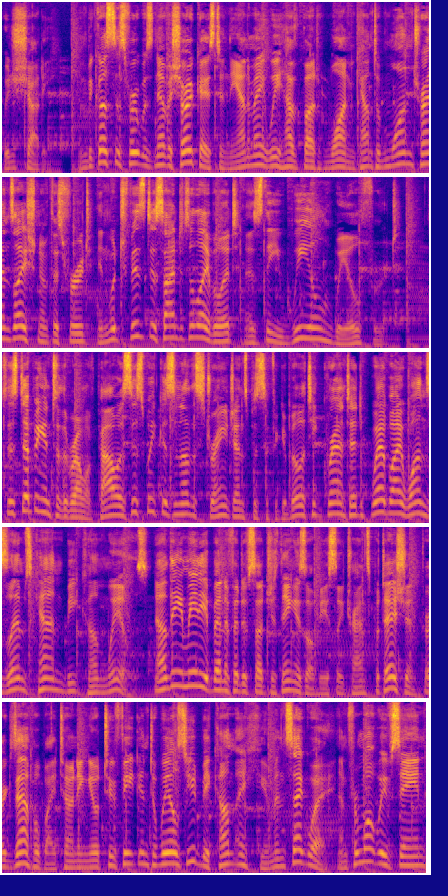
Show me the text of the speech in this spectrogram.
with shari. And because this fruit was never showcased in the anime, we have but one, count of one translation of this fruit, in which Viz decided to label it as the wheel wheel fruit. So stepping into the realm of powers, this week is another strange and specific ability granted, whereby one's limbs can become wheels. Now the immediate benefit of such a thing is obviously transportation. For example, by turning your two feet into wheels, you'd become a human Segway. And from what we've seen,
